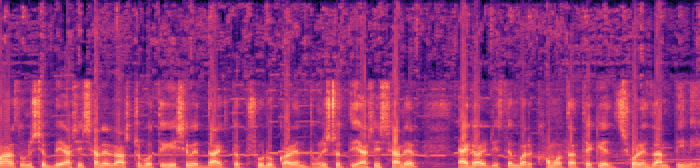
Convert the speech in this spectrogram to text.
মার্চ উনিশশো বিরাশি সালের রাষ্ট্রপতি হিসেবে দায়িত্ব শুরু করেন উনিশশো তিরাশি সালের এগারোই ডিসেম্বর ক্ষমতা থেকে সরে যান তিনি।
